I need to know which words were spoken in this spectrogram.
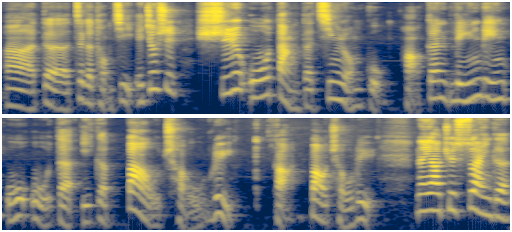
呃的这个统计，也就是十五档的金融股，好，跟零零五五的一个报酬率，好，报酬率，那要去算一个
